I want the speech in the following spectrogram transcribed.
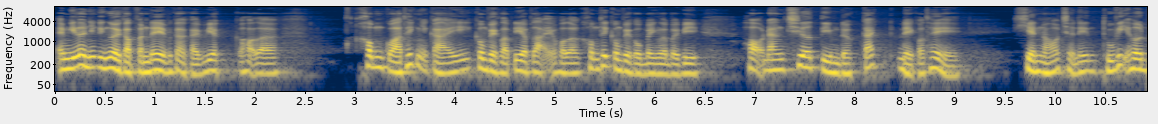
em nghĩ là những cái người gặp vấn đề với cả cái việc họ là không quá thích những cái công việc lặp đi lặp lại hoặc là không thích công việc của mình là bởi vì họ đang chưa tìm được cách để có thể khiến nó trở nên thú vị hơn.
